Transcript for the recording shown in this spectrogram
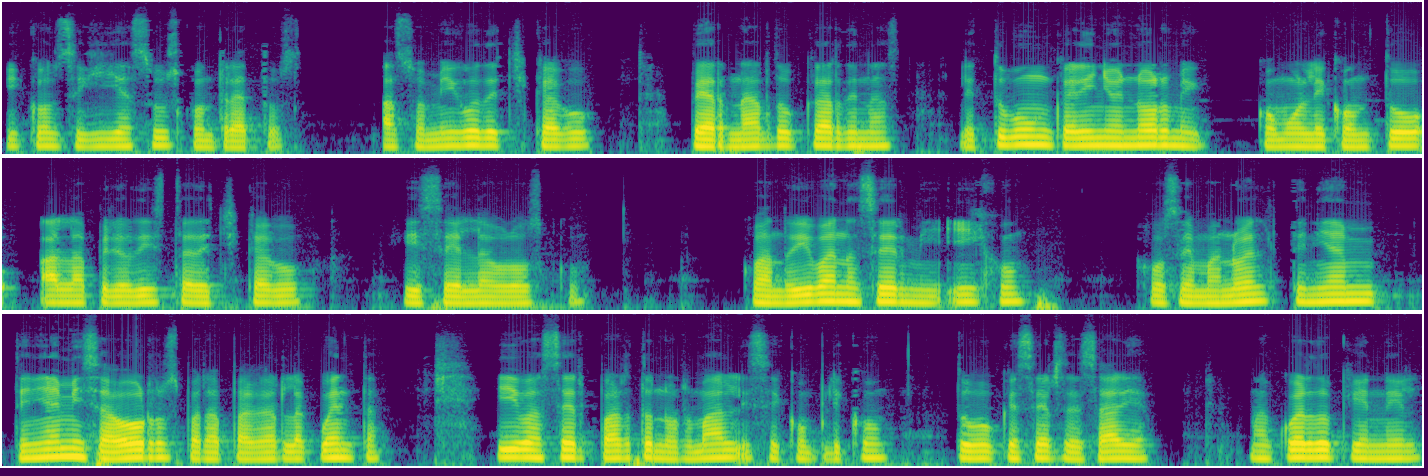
y conseguía sus contratos. A su amigo de Chicago, Bernardo Cárdenas, le tuvo un cariño enorme, como le contó a la periodista de Chicago, Gisela Orozco. Cuando iba a nacer mi hijo, José Manuel tenía, tenía mis ahorros para pagar la cuenta. Iba a ser parto normal y se complicó. Tuvo que ser cesárea. Me acuerdo que en el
